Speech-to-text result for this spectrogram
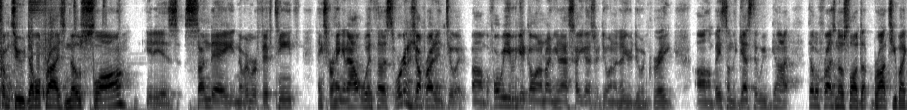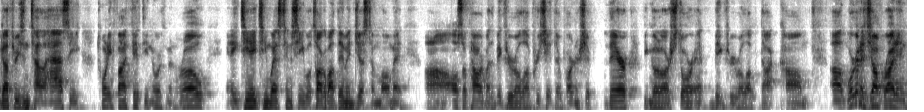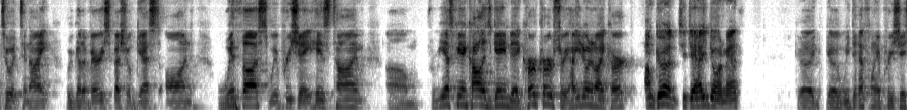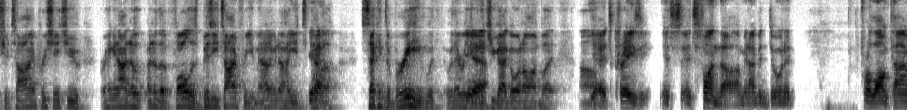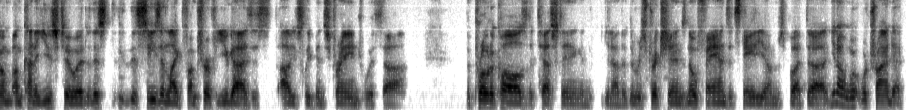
Welcome to Double Fries No Slaw. It is Sunday, November 15th. Thanks for hanging out with us. We're going to jump right into it. Um, before we even get going, I'm not even going to ask how you guys are doing. I know you're doing great um, based on the guests that we've got. Double Fries No Slaw brought to you by Guthrie's in Tallahassee, 2550 North Monroe, and 1818 West Tennessee. We'll talk about them in just a moment. Uh, also powered by the Big Three Roll Up. Appreciate their partnership there. You can go to our store at big3rollup.com. Uh, we're going to jump right into it tonight. We've got a very special guest on with us. We appreciate his time um, from ESPN College Game Day. Kirk Herbstreit, how you doing tonight, Kirk? I'm good. TJ, how you doing, man? Good, good. We definitely appreciate your time. Appreciate you for hanging out. I know, I know the fall is busy time for you, man. I don't even know how you t- yeah. have a second to breathe with with everything yeah. that you got going on, but um, yeah, it's crazy. It's it's fun though. I mean, I've been doing it for a long time. I'm, I'm kind of used to it. This this season, like I'm sure for you guys, has obviously been strange with uh, the protocols, the testing, and you know the, the restrictions. No fans at stadiums, but uh, you know we're, we're trying to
